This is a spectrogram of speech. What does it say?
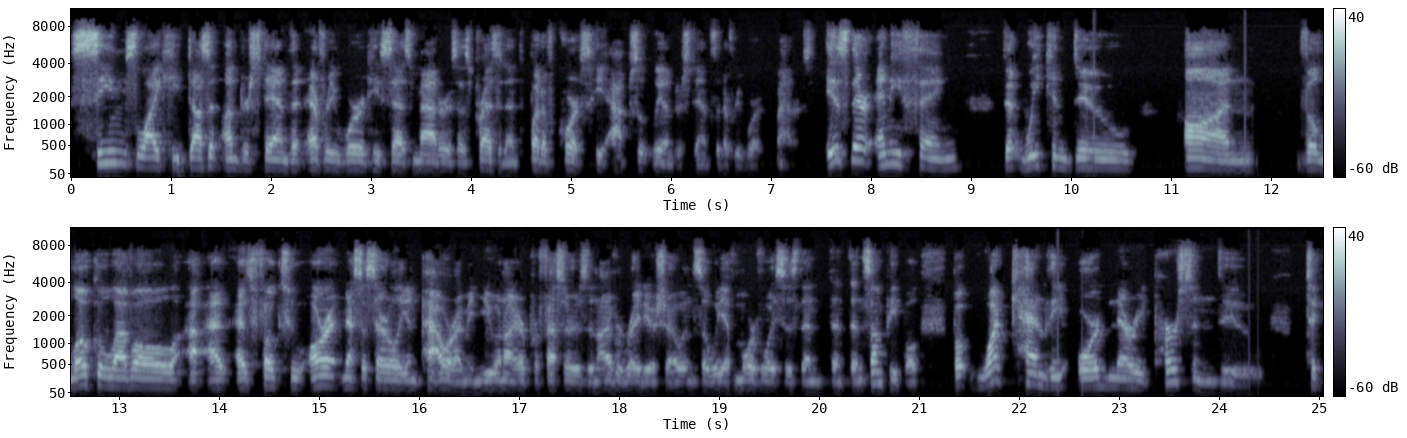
seems like he doesn't understand that every word he says matters as president, but of course he absolutely understands that every word matters. Is there anything that we can do on the local level uh, as, as, folks who aren't necessarily in power? I mean, you and I are professors, and I have a radio show, and so we have more voices than, than, than some people. But what can the ordinary person do to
